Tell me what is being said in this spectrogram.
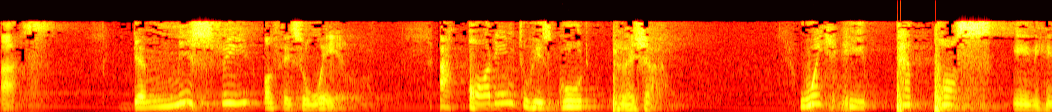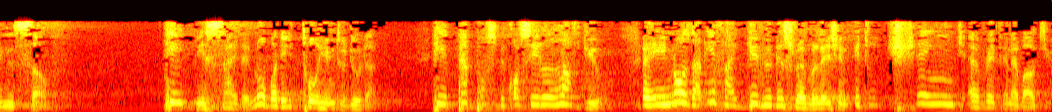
us the mystery of his will, according to his good pleasure, which he purposed in himself. He decided. Nobody told him to do that. He purposed because he loved you. And he knows that if I give you this revelation, it will change everything about you.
